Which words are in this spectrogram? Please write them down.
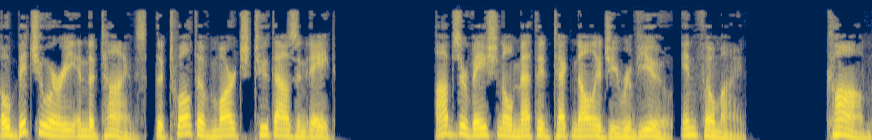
Obituary in The Times, 12 March 2008 Observational Method Technology Review, Infomine. Com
